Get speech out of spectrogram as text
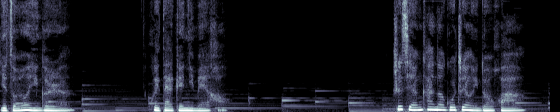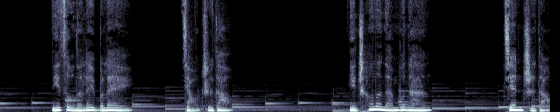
也总有一个人会带给你美好。之前看到过这样一段话：你走的累不累，脚知道；你撑的难不难，肩知道；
